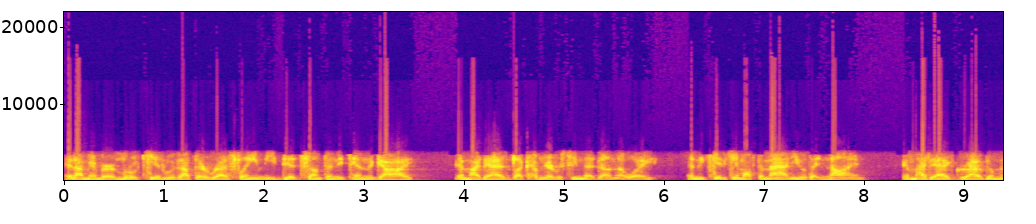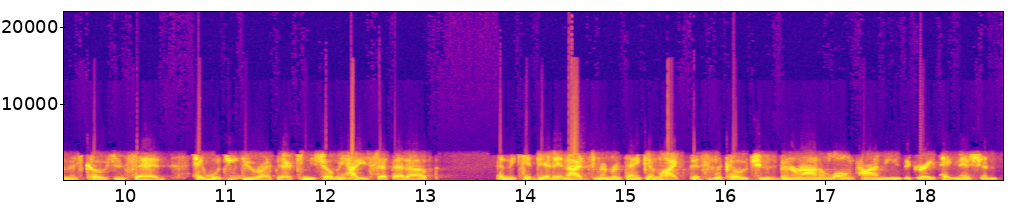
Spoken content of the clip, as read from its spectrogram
And I remember a little kid was out there wrestling, he did something. He pinned the guy, and my dad's like, "I've never seen that done that way." And the kid came off the mat, and he was like nine. And my dad grabbed him and his coach and said, "Hey, what'd you do right there? Can you show me how you set that up?" And the kid did it. And I just remember thinking, like, this is a coach who's been around a long time. He's a great technician,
